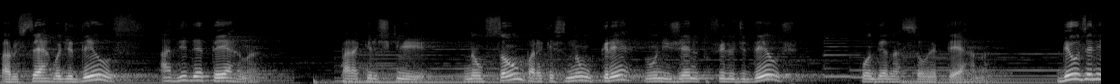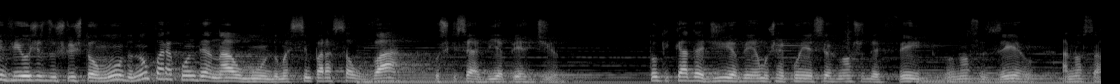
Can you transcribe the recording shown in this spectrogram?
Para os servos de Deus, a vida eterna. Para aqueles que não são, para aqueles que não crê no unigênito Filho de Deus, condenação eterna. Deus ele enviou Jesus Cristo ao mundo não para condenar o mundo, mas sim para salvar os que se havia perdido. Então que cada dia venhamos reconhecer os nossos defeitos, os nossos erros, a nossa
